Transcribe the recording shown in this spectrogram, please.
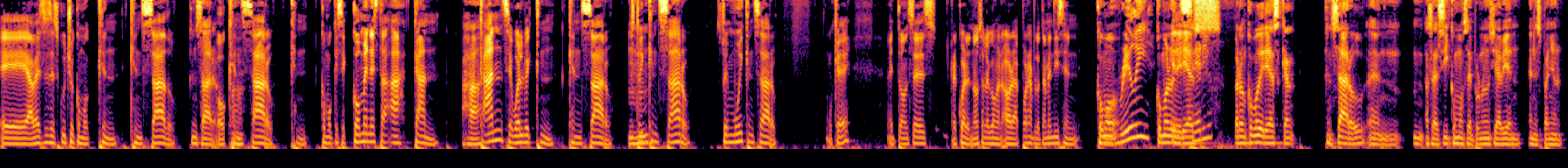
eh, a veces escucho como can, cansado. Cansado. o cansado. can- como que se comen esta A, can. Ajá. Can se vuelve can, cansado. Estoy Ujú. cansado. Estoy muy cansado. ¿Ok? Entonces, recuerden, no se lo comen. Ahora, por ejemplo, también dicen, ¿Cómo- como, ¿really? ¿Cómo lo ¿En dirías? serio? Perdón, ¿cómo dirías can- cansado? En, o sea, así como se pronuncia bien en español.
